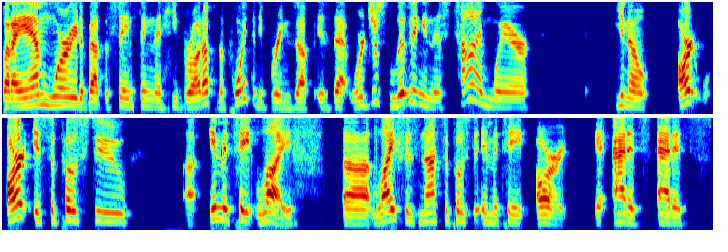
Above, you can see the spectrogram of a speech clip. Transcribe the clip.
But I am worried about the same thing that he brought up. The point that he brings up is that we're just living in this time where, you know, art art is supposed to uh, imitate life. Uh, life is not supposed to imitate art at its at its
